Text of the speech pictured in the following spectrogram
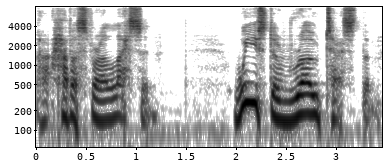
have us for a lesson we used to road test them.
